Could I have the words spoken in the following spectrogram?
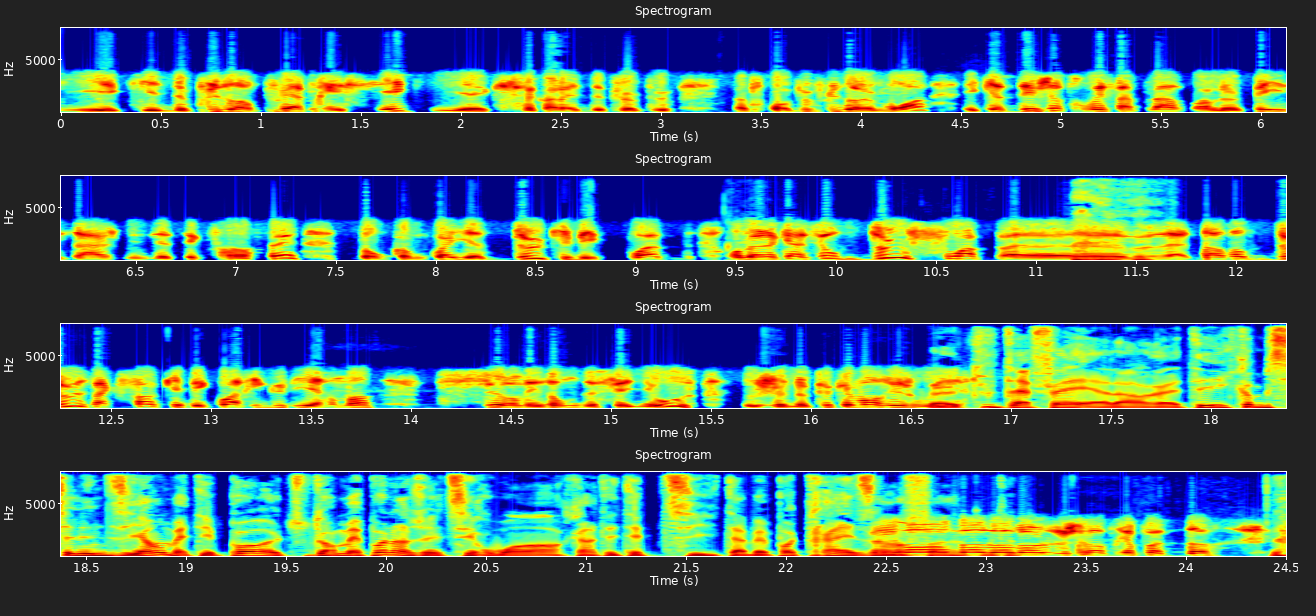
qui, qui est de plus en plus appréciée, qui, euh, qui se fait connaître depuis un peu, un peu plus d'un mois et qui a déjà trouvé sa place dans le paysage médiatique français. Donc, comme quoi, il y a deux Québécois. On a l'occasion deux fois euh, d'entendre deux accents québécois régulièrement sur les ondes de CNews. Je ne peux que m'en réjouir. Ben, tout à fait. Alors, euh, t'es comme Céline Dion, mais t'es pas, tu dormais pas dans un tiroir quand t'étais petit. T'avais pas 13 enfants. non, non, non, non, je rentrais pas dedans.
